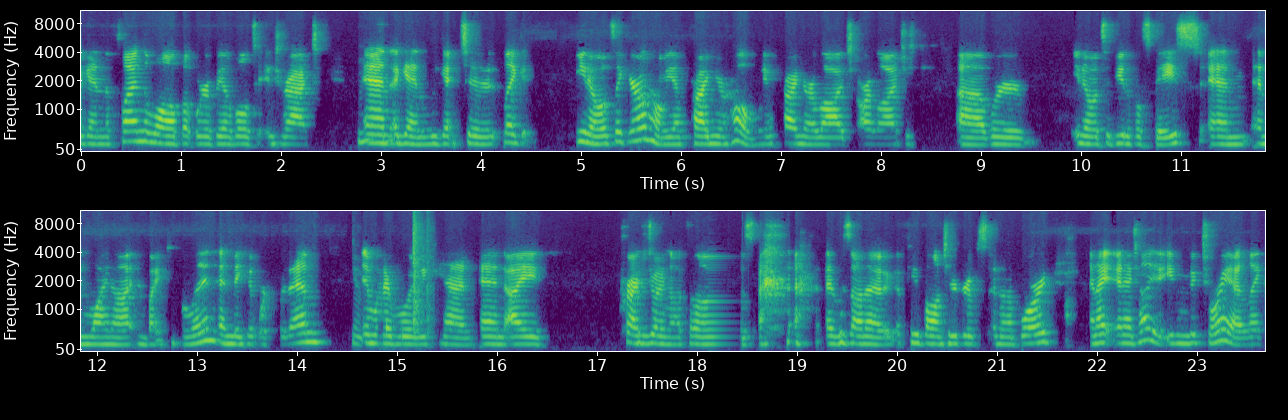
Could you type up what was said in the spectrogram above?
again the fly in the wall, but we're available to interact. Mm-hmm. And again, we get to like, you know, it's like your own home. You have pride in your home. We have pride in our lodge. Our lodge, uh, we're, you know, it's a beautiful space, and and why not invite people in and make it work for them in whatever way we can. And I, prior to joining Oddfellows, I was on a, a, few volunteer groups and on a board. And I and I tell you, even Victoria, like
